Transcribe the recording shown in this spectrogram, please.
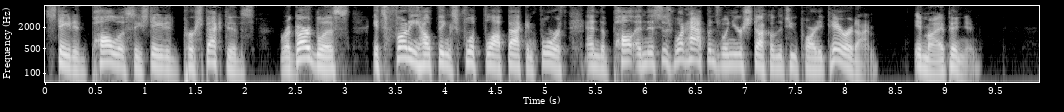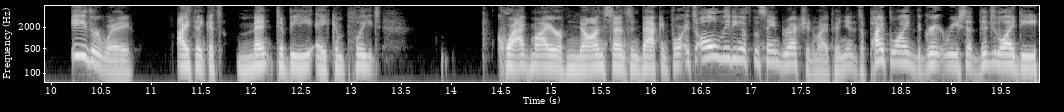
stated policy, stated perspectives. Regardless, it's funny how things flip flop back and forth. And the pol- and this is what happens when you're stuck on the two party paradigm, in my opinion. Either way, I think it's meant to be a complete quagmire of nonsense and back and forth. It's all leading us the same direction, in my opinion. It's a pipeline, to the Great Reset, digital ID.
